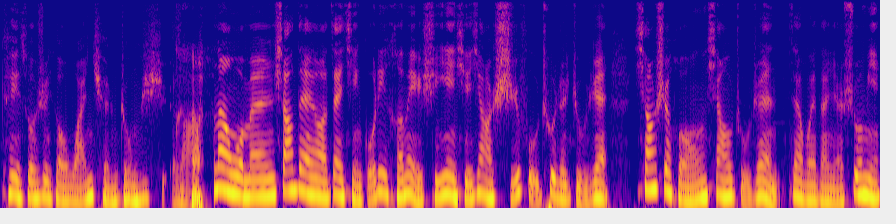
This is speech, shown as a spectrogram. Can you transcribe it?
可以说是一个完全中学了。那我们稍待要再请国立和美实验学校食府处的主任肖世红肖主任，再为大家说明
